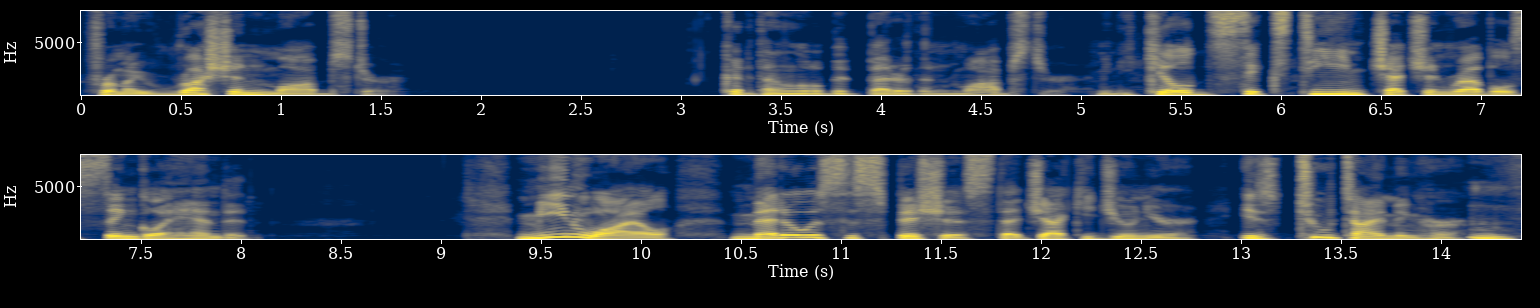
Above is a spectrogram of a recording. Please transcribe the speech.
from a Russian mobster. Could have done a little bit better than mobster. I mean, he killed 16 Chechen rebels single handed. Meanwhile, Meadow is suspicious that Jackie Jr. is two timing her. Mm.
